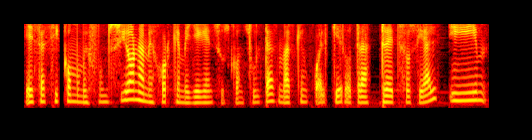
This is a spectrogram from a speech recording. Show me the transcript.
Es así como me funciona mejor que me lleguen sus consultas más que en cualquier otra red social. Y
